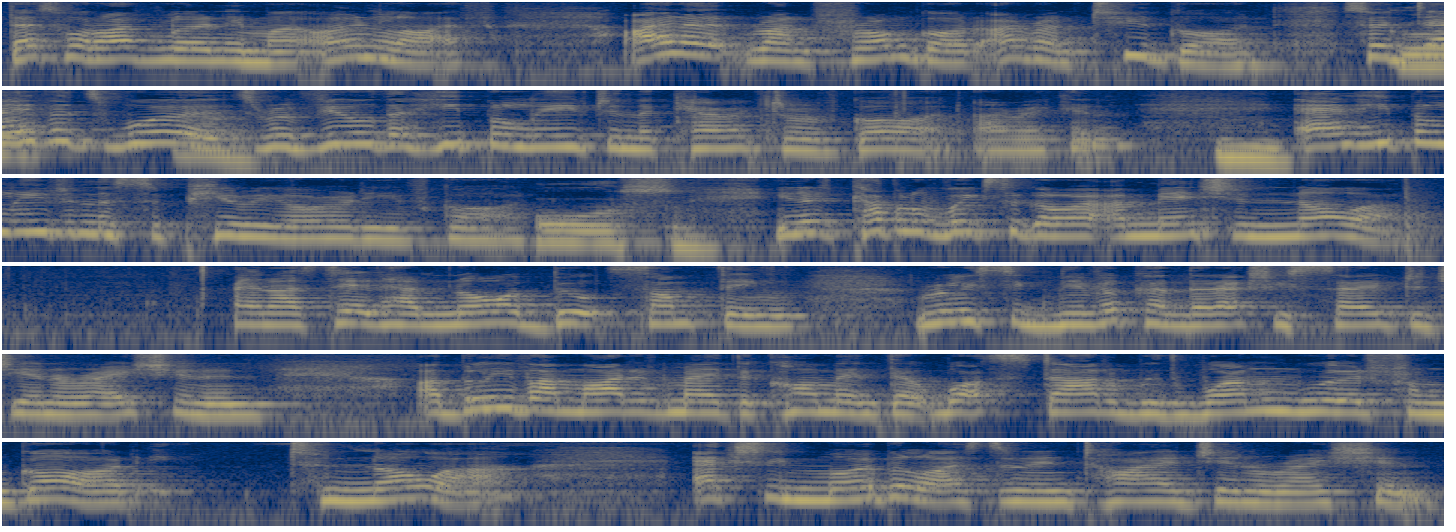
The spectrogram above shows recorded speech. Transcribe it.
That's what I've learned in my own life. I don't run from God, I run to God. So Good. David's words reveal that he believed in the character of God, I reckon, Mm. and he believed in the superiority of God. Awesome. You know, a couple of weeks ago, I mentioned Noah. And I said how Noah built something really significant that actually saved a generation. And I believe I might have made the comment that what started with one word from God to Noah actually mobilized an entire generation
